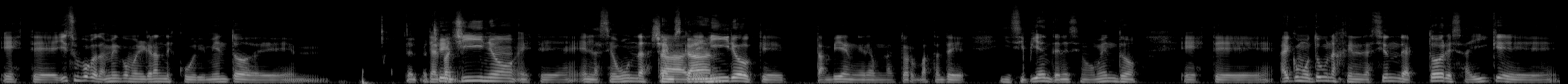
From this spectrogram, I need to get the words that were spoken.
Este, y es un poco también como el gran descubrimiento de, Del de Al Pacino. Pacino. Este, en la segunda está James De. Niro, que también era un actor bastante incipiente en ese momento. Este, hay como toda una generación de actores ahí que,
